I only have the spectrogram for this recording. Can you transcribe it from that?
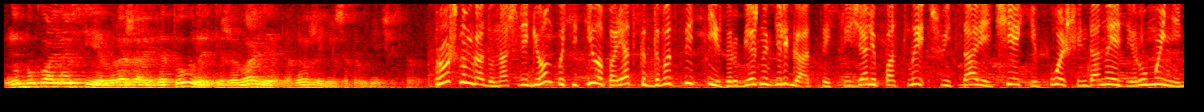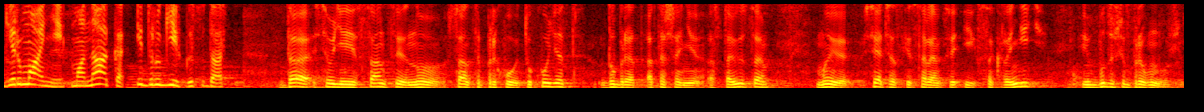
ну, буквально все выражали готовность и желание к продолжению сотрудничества. В прошлом году наш регион посетило порядка 20 зарубежных делегаций. Приезжали послы Швейцарии, Чехии, Польши, Индонезии, Румынии, Германии, Монако и других государств. Да, сегодня есть санкции, но санкции приходят, уходят, добрые отношения остаются. Мы всячески стараемся их сохранить и в будущем приумножить.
